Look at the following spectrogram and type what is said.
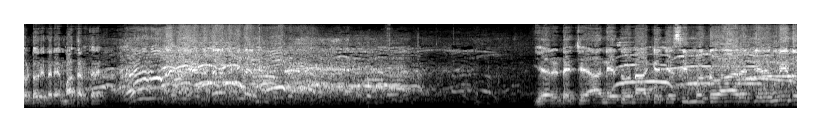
ದೊಡ್ಡವರು ಇದಾರೆ ಮಾತಾಡ್ತಾರೆ. ಎರಡು ಹೆಜ್ಜೆ ಆನೆದು ನಾಲ್ಕು ಹೆಜ್ಜೆ ಸಿಂಹದ್ದು ಆರು ಹೆಜ್ಜೆ ಉಳಿದು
